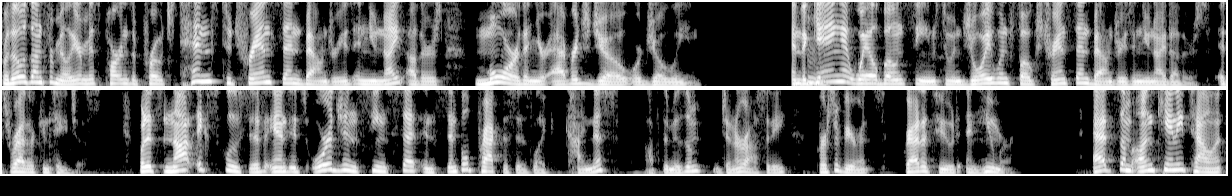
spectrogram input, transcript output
For those unfamiliar, Miss Parton's approach tends to transcend boundaries and unite others more than your average Joe or Jolene. And the Hmm. gang at Whalebone seems to enjoy when folks transcend boundaries and unite others. It's rather contagious. But it's not exclusive, and its origins seem set in simple practices like kindness, optimism, generosity, perseverance, gratitude, and humor. Add some uncanny talent,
